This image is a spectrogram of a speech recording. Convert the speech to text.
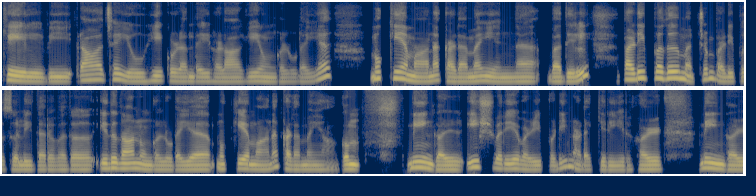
கேள்வி ராஜயோகி குழந்தைகளாகிய உங்களுடைய முக்கியமான கடமை என்ன? பதில் படிப்பது மற்றும் படிப்பு சொல்லி தருவது. இதுதான் உங்களுடைய முக்கியமான கடமையாகும். நீங்கள் ஈஸ்வரிய வழிப்படி நடக்கிறீர்கள். நீங்கள்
